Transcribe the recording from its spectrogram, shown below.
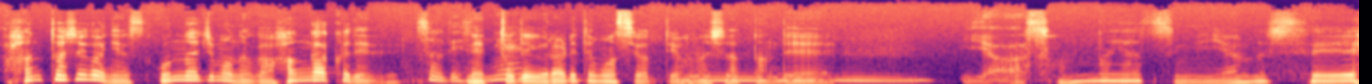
半年後には同じものが半額でネットで売られてますよっていう話だったんで。いやそんなやつにやらせ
